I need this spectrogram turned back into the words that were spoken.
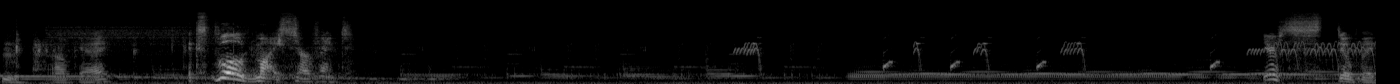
Hmm, okay. Explode, my servant! You're stupid.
